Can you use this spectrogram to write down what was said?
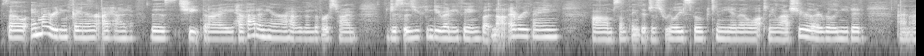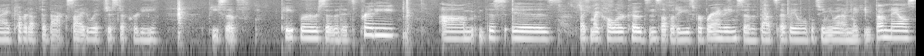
So in my reading planner, I have this sheet that I have had in here. I had it in the first time. It just says you can do anything, but not everything. Um, something that just really spoke to me and meant a lot to me last year that I really needed. And I covered up the backside with just a pretty piece of paper so that it's pretty. Um, this is like my color codes and stuff that I use for branding so that that's available to me when I'm making thumbnails.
